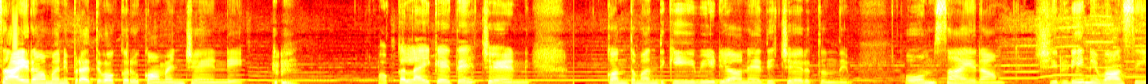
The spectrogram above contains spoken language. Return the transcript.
సాయిరామ్ అని ప్రతి ఒక్కరూ కామెంట్ చేయండి. ఒక్క లైక్ అయితే చేయండి. కొంతమందికి ఈ వీడియో అనేది చేరుతుంది. ఓం సాయిరామ్. షిరిడి నివాసి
